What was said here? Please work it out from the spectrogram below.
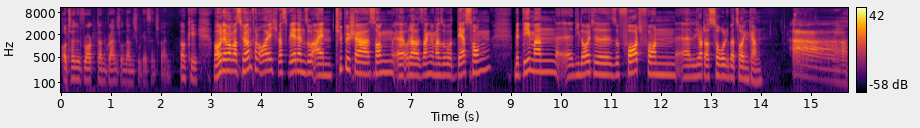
Alternative Rock, dann Grunge und dann Shoegaze hinschreiben. Okay. Wollen wir denn mal was hören von euch? Was wäre denn so ein typischer Song äh, oder sagen wir mal so der Song, mit dem man äh, die Leute sofort von äh, Liotta Soul überzeugen kann? Ah.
